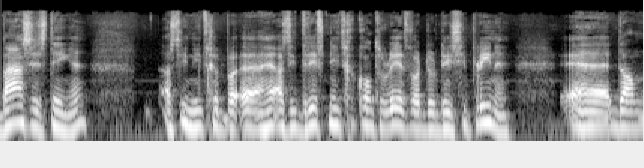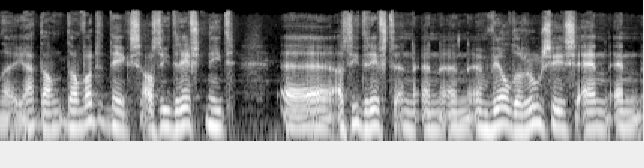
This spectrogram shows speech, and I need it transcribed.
basisdingen... Als die, niet uh, als die drift niet gecontroleerd wordt door discipline... Uh, dan, ja, dan, dan wordt het niks. Als die drift niet... als die drift een, een, een, een, wilde roes is en, en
